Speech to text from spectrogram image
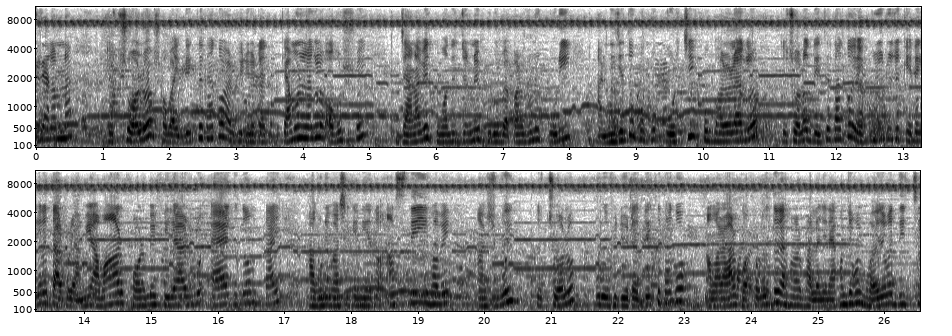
জুড়লাম না। তো চলো সবাই দেখতে থাকো আর ভিডিওটা কেমন লাগল অবশ্যই জানাবে, তোমাদের জন্যই পুরো ব্যাপারগুলো করি। আর নিজে তো উপভোগ করছি, খুব ভালো লাগল। তো চলো দেখতে থাকো, এ পুজো টুজো কেটে গেলে তারপরে আমি আমার ফর্মে ফিরে আসব একদম তাই। আগুনি মাসিকে নিয়ে তো আসতেই হবে, আসবই। তো চলো পুরো ভিডিওটা দেখতে থাকো। আমার আর কথা বলতেও এখন আর ভালো লাগে না। এখন যখন ভয় জবাব দিচ্ছি,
